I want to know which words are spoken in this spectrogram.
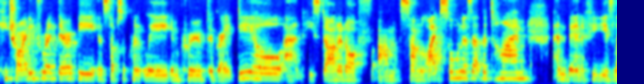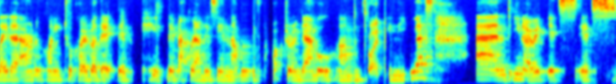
he tried infrared therapy and subsequently improved a great deal. And he started off um, Sunlighten saunas at the time. And then a few years later, Aaron and Connie took over. Their, their, their background is in uh, with Procter and Gamble um, right. in the US and you know it, it's it's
